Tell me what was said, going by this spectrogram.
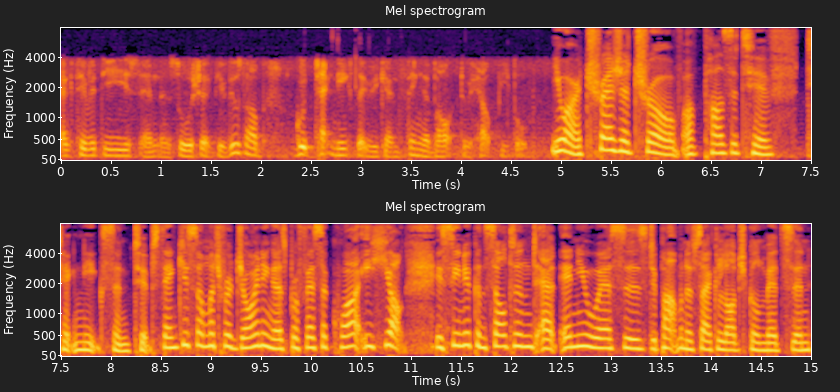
activities and, and social activities. Those are good techniques that we can think about to help people. You are a treasure trove of positive techniques and tips. Thank you so much for joining us. Professor Kua Ee Heok is senior consultant at NUS's Department of Psychological Medicine,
